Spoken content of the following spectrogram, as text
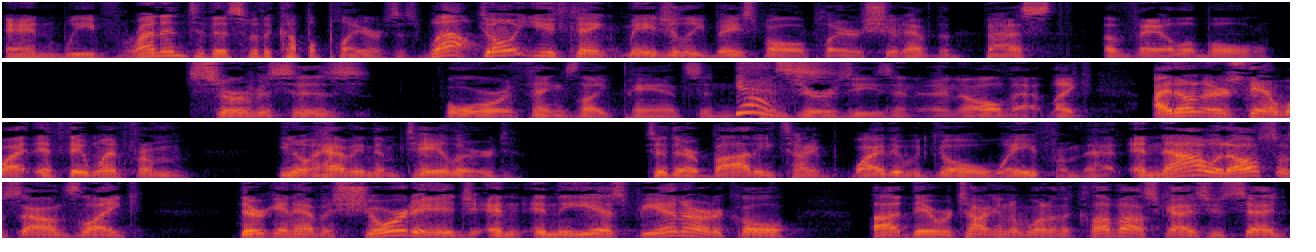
And we've run into this with a couple players as well. Don't you think Major League Baseball players should have the best available services for things like pants and, and jerseys and, and all that? Like, I don't understand why, if they went from, you know, having them tailored to their body type, why they would go away from that. And now it also sounds like they're going to have a shortage. And in the ESPN article, uh, they were talking to one of the clubhouse guys who said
